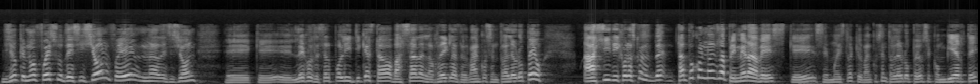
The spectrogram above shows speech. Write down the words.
diciendo que no fue su decisión, fue una decisión eh, que lejos de ser política estaba basada en las reglas del Banco Central Europeo. Así dijo las cosas. tampoco no es la primera vez que se muestra que el Banco Central Europeo se convierte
